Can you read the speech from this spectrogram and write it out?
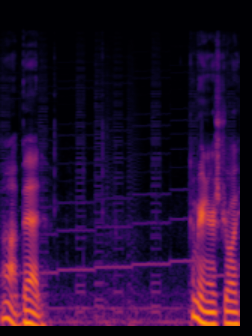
Ah, bed. Come here, Nurse Joy.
